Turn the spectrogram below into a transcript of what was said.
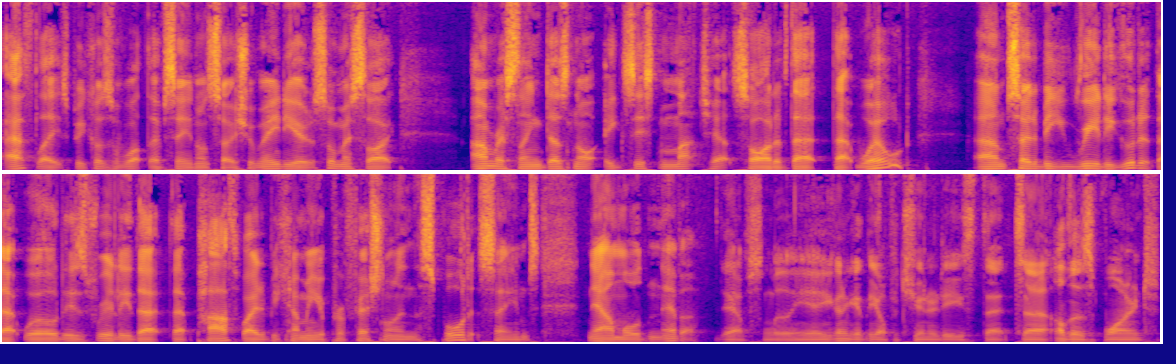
athletes because of what they've seen on social media. It's almost like arm wrestling does not exist much outside of that that world. Um, so to be really good at that world is really that that pathway to becoming a professional in the sport. It seems now more than ever. Yeah, absolutely. Yeah, you're going to get the opportunities that uh, others won't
